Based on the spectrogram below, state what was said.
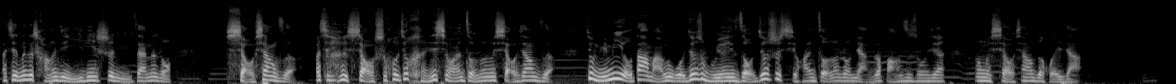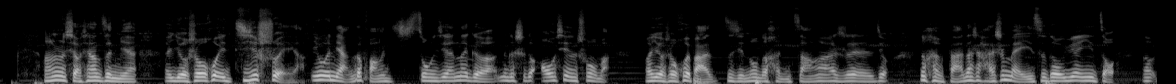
而且那个场景一定是你在那种小巷子，而且 小时候就很喜欢走那种小巷子，就明明有大马路，我就是不愿意走，就是喜欢走那种两个房子中间那种小巷子回家，然后那种小巷子里面有时候会积水啊，因为两个房中间那个那个是个凹陷处嘛。然后有时候会把自己弄得很脏啊之类的，就就很烦。但是还是每一次都愿意走。然后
